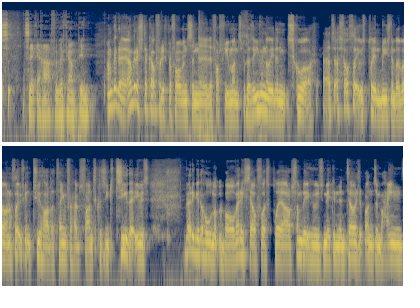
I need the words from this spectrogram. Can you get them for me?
second half of the campaign. I'm gonna I'm gonna stick up for his performance in the, the first few months because even though he didn't score, I, I still thought he was playing reasonably well, and I thought he was getting too hard a time for Hibs fans because you could see that he was very good at holding up the ball, very selfless player, somebody who's making intelligent runs in behind.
